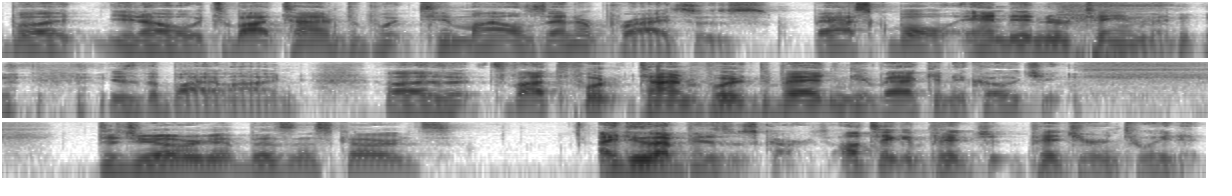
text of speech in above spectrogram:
but you know, it's about time to put Tim Miles Enterprises, basketball and entertainment, is the byline. Uh, it's about to put time to put it to bed and get back into coaching. Did you ever get business cards? I do have business cards. I'll take a picture, picture and tweet it.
